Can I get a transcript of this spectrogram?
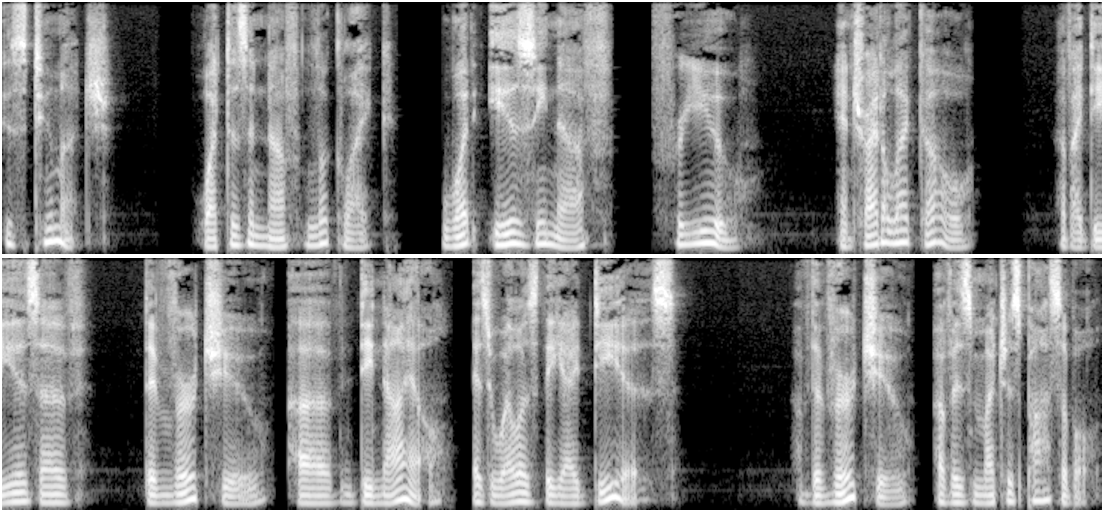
is too much? What does enough look like? What is enough for you? And try to let go of ideas of the virtue of denial as well as the ideas of the virtue of as much as possible.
